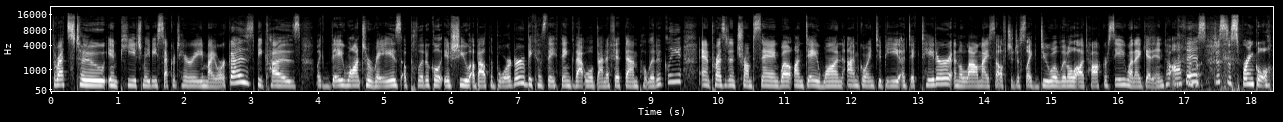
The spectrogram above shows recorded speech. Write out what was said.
threats to impeach maybe Secretary Mayorkas because, like, they want to raise a political issue about the border because they think that will benefit them politically. And President Trump saying, well, on day one, I'm going to be a dictator and allow myself to just like do a little autocracy when I get into office. just a sprinkle.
